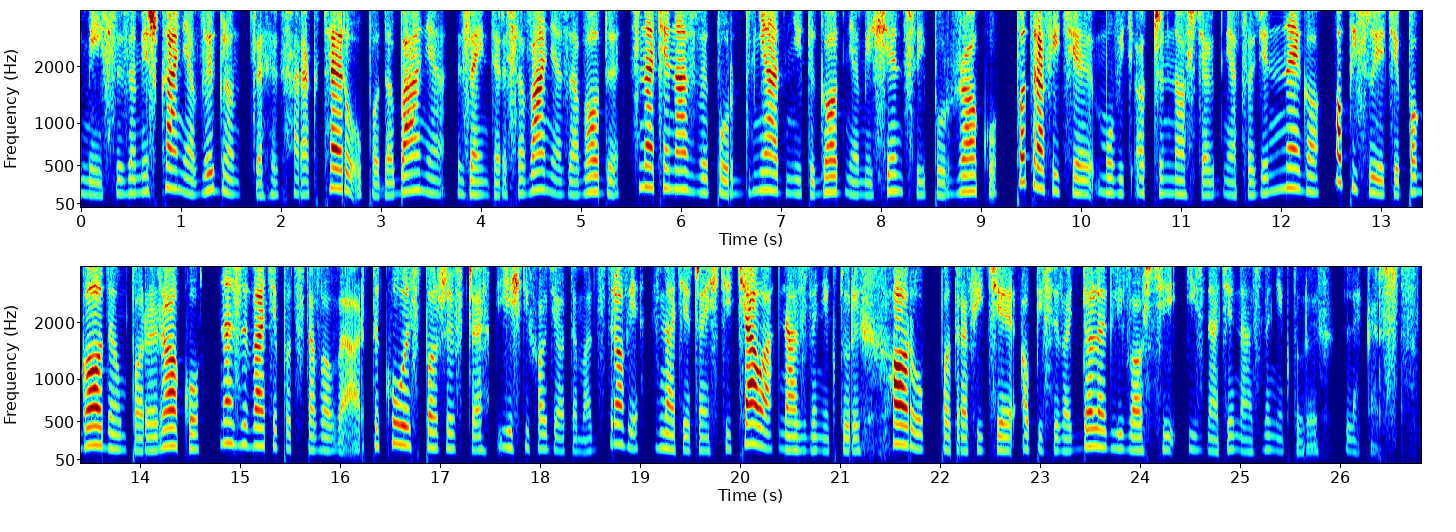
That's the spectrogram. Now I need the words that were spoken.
miejsce zamieszkania, wygląd, cechy charakteru, upodobania, zainteresowania, zawody. Znacie nazwy pór dnia, dni tygodnia, miesięcy i pór roku. Potraficie mówić o czynnościach dnia codziennego, opisujecie pogodę, pory roku, nazywacie podstawowe artykuły spożywcze, jeśli chodzi o temat zdrowie, znacie części ciała, nazwy niektórych chorób, potraficie opisywać dolegliwości i znacie nazwy niektórych lekarstw.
